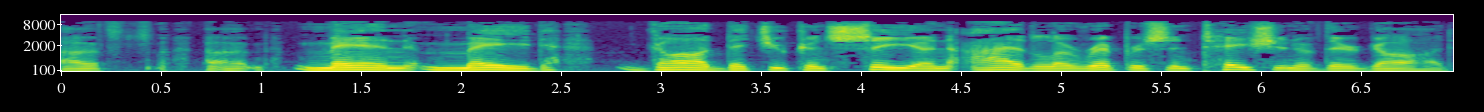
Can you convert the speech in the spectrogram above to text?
uh, uh, man-made god that you can see an idol, a representation of their god.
